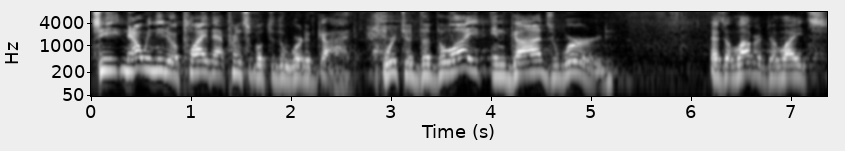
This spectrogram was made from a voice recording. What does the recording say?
See, now we need to apply that principle to the Word of God. We're to delight in God's Word as a lover delights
